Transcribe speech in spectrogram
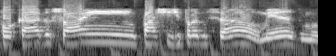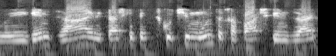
focado só em parte de produção mesmo, e game design, que acho que tem que discutir muito essa parte de game design.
